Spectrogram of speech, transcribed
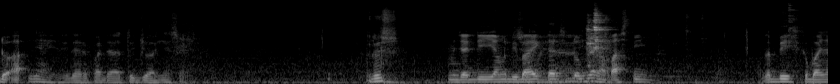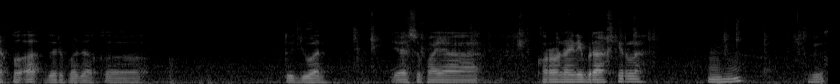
doanya ya daripada tujuannya sih. Terus menjadi yang lebih baik dari sebelumnya lah pasti Lebih ke banyak doa daripada ke tujuan. Ya supaya corona ini berakhir lah. Mhm. Terus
